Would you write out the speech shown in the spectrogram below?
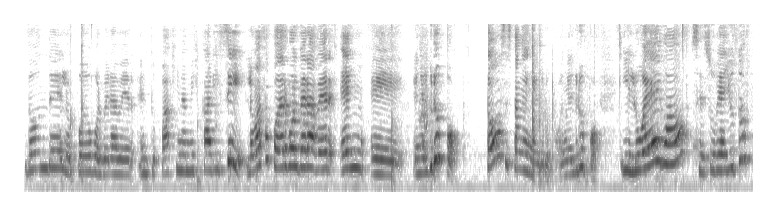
¿Dónde lo puedo volver a ver? ¿En tu página, mis cari? Sí, lo vas a poder volver a ver en, eh, en el grupo. Todos están en el grupo, en el grupo. Y luego se sube a YouTube.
